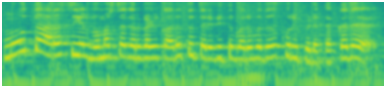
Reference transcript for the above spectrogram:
மூத்த அரசியல் விமர்சகர்கள் கருத்து தெரிவித்து வருவது குறிப்பிடத்தக்கது.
